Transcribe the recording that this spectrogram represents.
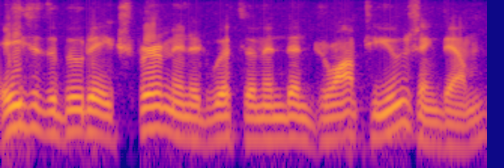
either the Buddha experimented with them and then dropped using them,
